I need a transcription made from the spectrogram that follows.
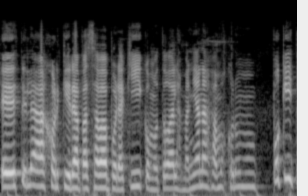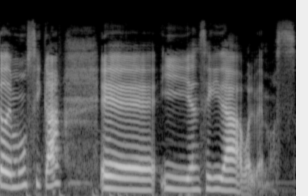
Estela Jorquera pasaba por aquí como todas las mañanas. Vamos con un poquito de música eh, y enseguida volvemos.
